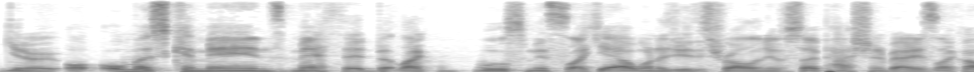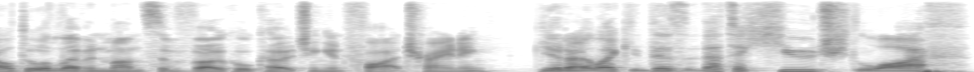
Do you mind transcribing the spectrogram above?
you know, almost commands method, but like Will Smith's like, yeah, I want to do this role, and he was so passionate about it. He's like, I'll do 11 months of vocal coaching and fight training. You know, like there's that's a huge life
